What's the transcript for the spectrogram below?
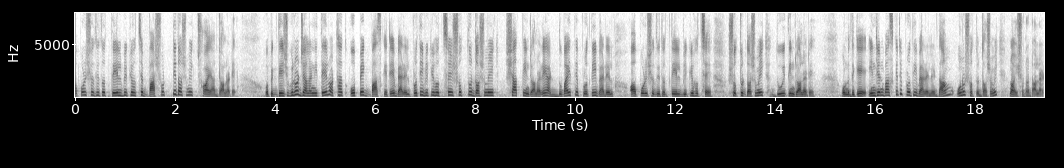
অপরিশোধিত তেল বিক্রি হচ্ছে বাষট্টি দশমিক ছয় আট ডলারে। ওপেক দেশগুলোর জ্বালানি তেল, অর্থাৎ ওপেক বাস্কেটে ব্যারেল প্রতি বিক্রি হচ্ছে সত্তর দশমিক সাত তিন ডলারে, আর দুবাইতে প্রতি ব্যারেল অপরিশোধিত তেল বিক্রি হচ্ছে সত্তর দশমিক দুই তিন ডলারে। অন্যদিকে ইন্ডিয়ান বাস্কেটে প্রতি ব্যারেলের দাম উনসত্তর দশমিক নয় শূন্য ডলার।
